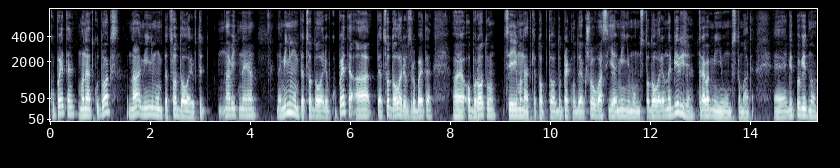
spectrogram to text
купити монетку DOX на мінімум 500 доларів. Навіть не на мінімум 500 доларів купити, а 500 доларів зробити е, обороту цієї монетки. Тобто, до прикладу, якщо у вас є мінімум 100 доларів на біржі, треба мінімум 100 мати. Е, відповідно,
